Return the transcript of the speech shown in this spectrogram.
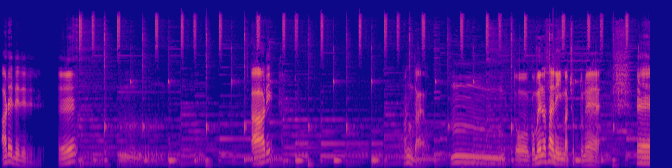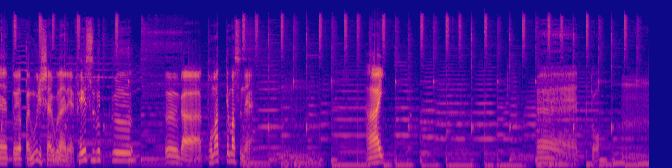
あれ？れれれれ。え？ー、うん。あれ？なんだよ。うーんと、ごめんなさいね。今ちょっとね、えー、っと、やっぱり無理しちゃよくないね。Facebook が止まってますね。はい。えー、っと、うん。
